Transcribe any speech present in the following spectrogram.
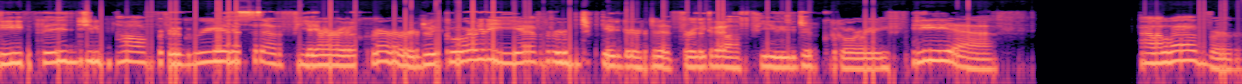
I Fidjipov Grisa Fiera Kurd Gordy Effort Gigger to Frigga Fugigory FF. However,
